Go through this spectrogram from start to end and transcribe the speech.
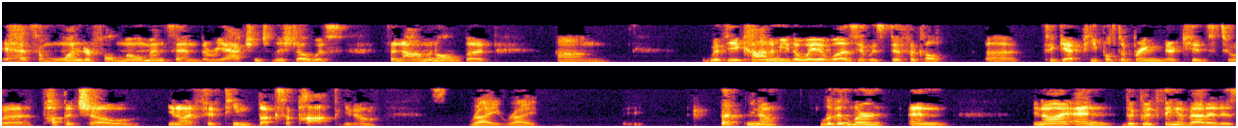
it had some wonderful moments, and the reaction to the show was phenomenal. But um, with the economy the way it was, it was difficult uh, to get people to bring their kids to a puppet show, you know, at fifteen bucks a pop. You know, Right. Right. but you know, live and learn, and you know, I, and the good thing about it is,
